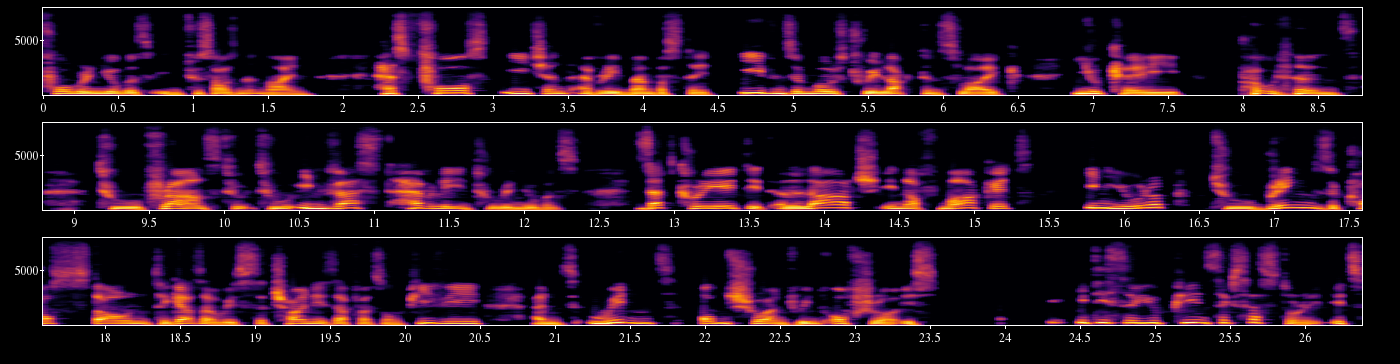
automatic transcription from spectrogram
for renewables in 2009 has forced each and every member state, even the most reluctant like UK, Poland to France to, to invest heavily into renewables. That created a large enough market in Europe to bring the costs down together with the Chinese efforts on PV and wind onshore and wind offshore is it is a European success story. It's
